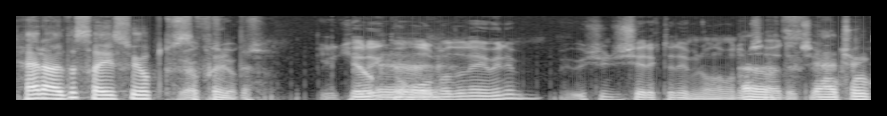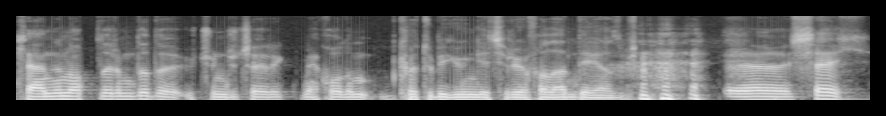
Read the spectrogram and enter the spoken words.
herhalde sayısı yoktu. Yok, sıfırdı. yok. İlk çeyrekte Yok. olmadığına eminim. Üçüncü çeyrekte de emin olamadım Evet. sadece. Yani çünkü kendi notlarımda da üçüncü çeyrek McCollum kötü bir gün geçiriyor falan diye yazmış. Ee, şey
